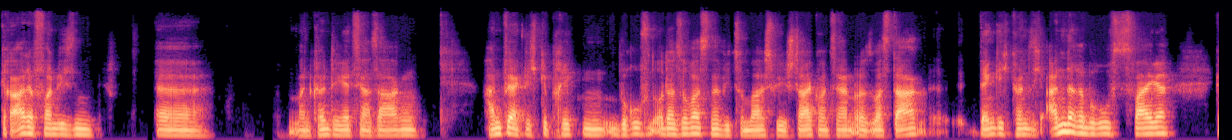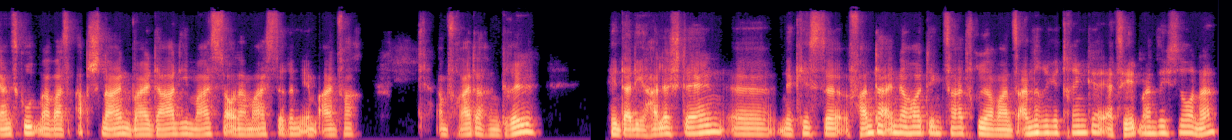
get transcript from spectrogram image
gerade von diesen, man könnte jetzt ja sagen, handwerklich geprägten Berufen oder sowas, ne, wie zum Beispiel Stahlkonzern oder sowas, da denke ich, können sich andere Berufszweige ganz gut mal was abschneiden, weil da die Meister oder Meisterin eben einfach am Freitag einen Grill hinter die Halle stellen, äh, eine Kiste Fanta in der heutigen Zeit, früher waren es andere Getränke, erzählt man sich so, ne?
